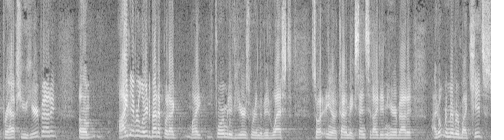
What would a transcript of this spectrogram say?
Perhaps you hear about it. Um, I never learned about it, but I, my formative years were in the Midwest. So, you know, it kind of makes sense that I didn't hear about it. I don't remember my kids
